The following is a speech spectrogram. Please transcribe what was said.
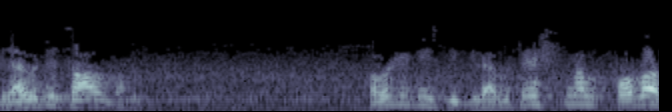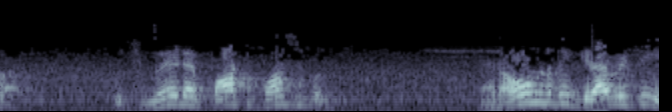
గ్రావిటీ చాలదు కాబట్టి it is the gravitational power which made a part possible around the gravity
